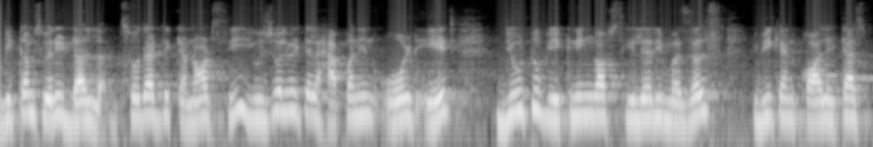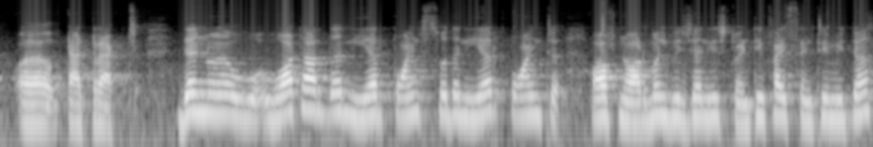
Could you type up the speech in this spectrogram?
becomes very dull so that we cannot see. Usually it will happen in old age. Due to weakening of ciliary muscles we can call it as uh, cataract. Then uh, what are the near points? So the near point of normal vision is 25 centimeter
